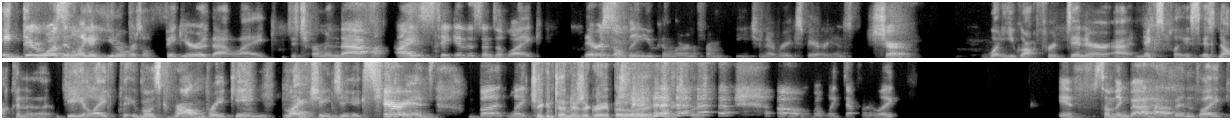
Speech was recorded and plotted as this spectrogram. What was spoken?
It there wasn't like a universal figure that like determined that. I, I take it in the sense of like there is something you can learn from each and every experience. Sure. What you got for dinner at Nick's place is not gonna be like the most groundbreaking, life-changing experience. But like Chicken tenders are great, by the way. Um, but like definitely like if something bad happens, like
